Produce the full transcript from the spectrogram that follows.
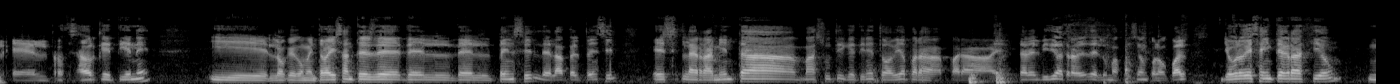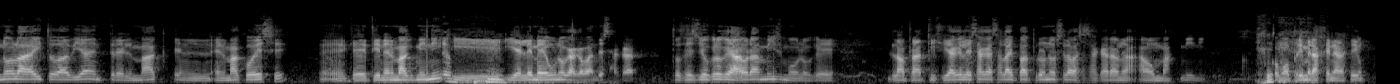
Mm. el procesador que tiene y lo que comentabais antes de- del, del Pencil, del Apple Pencil, es la herramienta más útil que tiene todavía para, para editar el vídeo a través de LumaFusion, con lo cual yo creo que esa integración no la hay todavía entre el Mac, el, el Mac OS, eh, que tiene el Mac Mini y, Mm. y el M1 que acaban de sacar. Entonces yo creo que ahora mismo lo que la practicidad que le sacas al iPad Pro no se la vas a sacar a, una- a un Mac Mini como primera generación.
